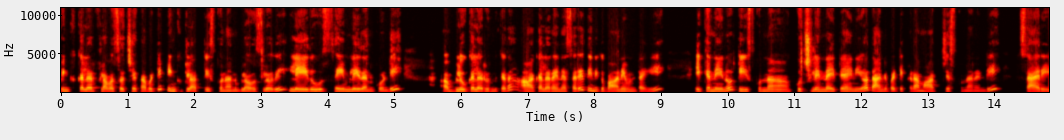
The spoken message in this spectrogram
పింక్ కలర్ ఫ్లవర్స్ వచ్చాయి కాబట్టి పింక్ క్లాత్ తీసుకున్నాను బ్లౌజ్‌లోది. లేదు సేమ్ లేదనుకోండి, బ్లూ కలర్ ఉంది కదా! ఆ కలర్ అయినా సరే దీనికి బానే ఉంటాయి. ఇక నేను తీసుకున్న కుచ్చులు ఎన్నైతే అయినాయో దాన్ని బట్టి ఇక్కడ మార్క్ చేసుకున్నానండి. శారీ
